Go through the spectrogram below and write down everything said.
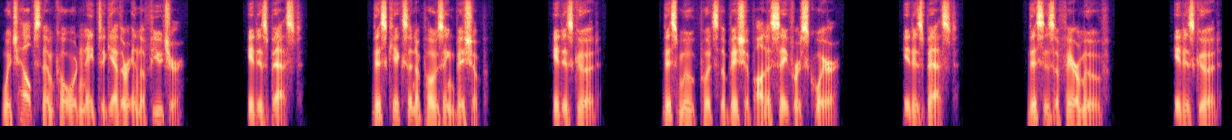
which helps them coordinate together in the future. It is best. This kicks an opposing bishop. It is good. This move puts the bishop on a safer square. It is best. This is a fair move. It is good.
